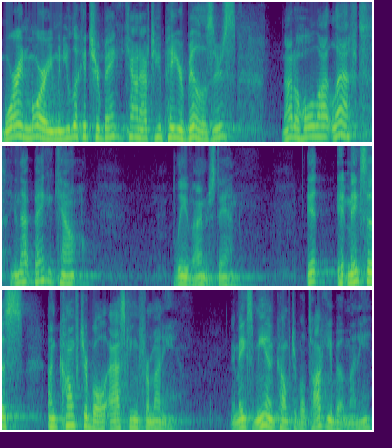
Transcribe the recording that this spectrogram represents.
More and more, when you look at your bank account after you pay your bills, there's not a whole lot left in that bank account. Believe, I understand. It, it makes us uncomfortable asking for money. It makes me uncomfortable talking about money.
